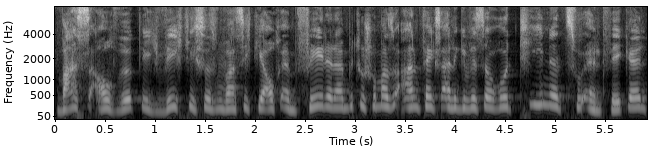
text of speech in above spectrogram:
was auch wirklich wichtig ist und was ich dir auch empfehle, damit du schon mal so anfängst, eine gewisse gewisse Routine zu entwickeln.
